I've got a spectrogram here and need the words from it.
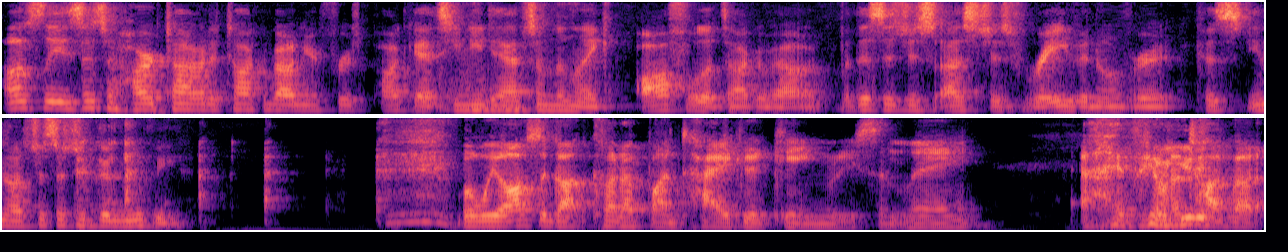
honestly, it's such a hard topic to talk about in your first podcast. You need to have something like awful to talk about. But this is just us just raving over it because you know it's just such a good movie. But we also got caught up on Tiger King recently. If you Oh, want to talk about,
